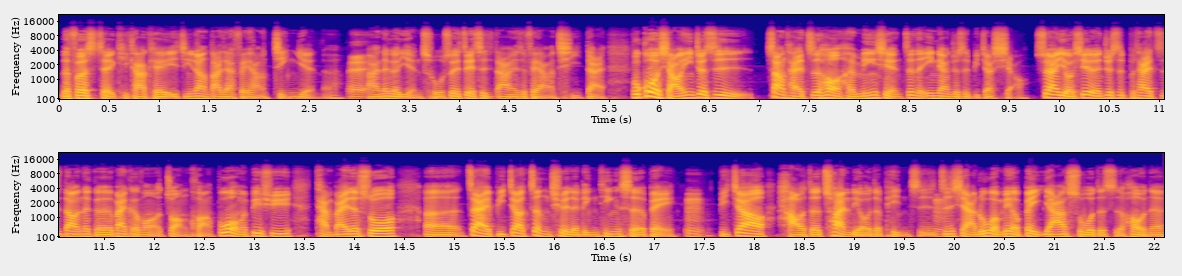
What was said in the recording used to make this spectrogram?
The First Take Kikake 已经让大家非常惊艳了，哎，啊，那个演出，所以这次当然是非常期待。不过，小英就是。上台之后，很明显，真的音量就是比较小。虽然有些人就是不太知道那个麦克风的状况，不过我们必须坦白的说，呃，在比较正确的聆听设备，嗯，比较好的串流的品质之下，如果没有被压缩的时候呢，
